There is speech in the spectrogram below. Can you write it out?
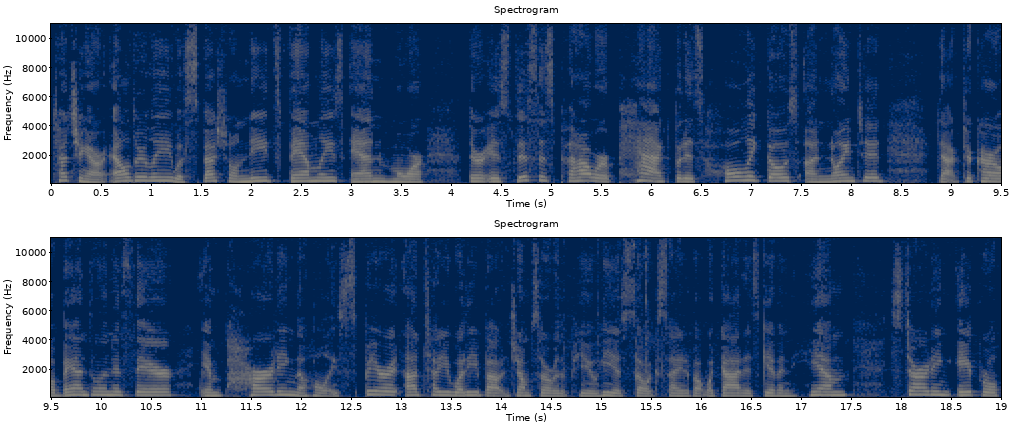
touching our elderly with special needs, families, and more. There is this is power packed, but it's Holy Ghost anointed. Dr. Carl Bandolin is there imparting the Holy Spirit. I'll tell you what, he about jumps over the pew. He is so excited about what God has given him. Starting April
